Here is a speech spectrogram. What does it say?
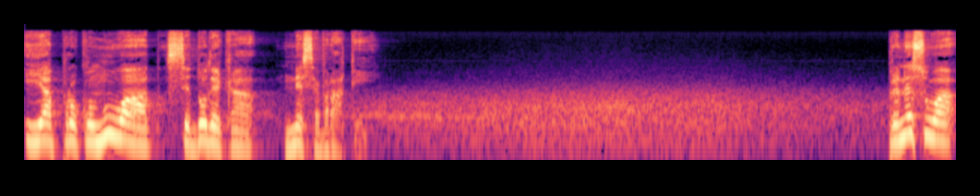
ја проколнуваат се додека не се врати. Пренесува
